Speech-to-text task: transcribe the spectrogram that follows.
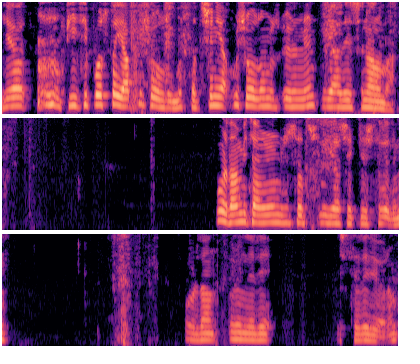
Fiyat, PC Post'ta yapmış olduğumuz, satışını yapmış olduğumuz ürünün iadesini alma. Buradan bir tane ürünümüzün satışını gerçekleştirelim. Buradan ürünleri listele diyorum.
